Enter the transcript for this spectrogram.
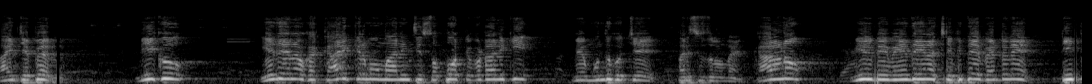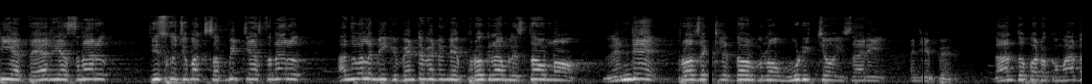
ఆయన చెప్పారు మీకు ఏదైనా ఒక కార్యక్రమం మానించి సపోర్ట్ ఇవ్వడానికి మేము ముందుకు వచ్చే పరిస్థితులు ఉన్నాయి. కారణం మీరు మేము ఏదైనా చెబితే వెంటనే డిపిఆర్ తయారు చేస్తున్నారు తీసుకొచ్చి మాకు సబ్మిట్ చేస్తున్నారు. అందువల్ల మీకు వెంట వెంటనే ప్రోగ్రాంలు ఇస్తా ఉన్నాం రెండే ప్రాజెక్టులు ఇద్దాం అనుకున్నాం మూడు ఇచ్చాం ఈసారి అని చెప్పారు. దాంతోపాటు ఒక మాట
